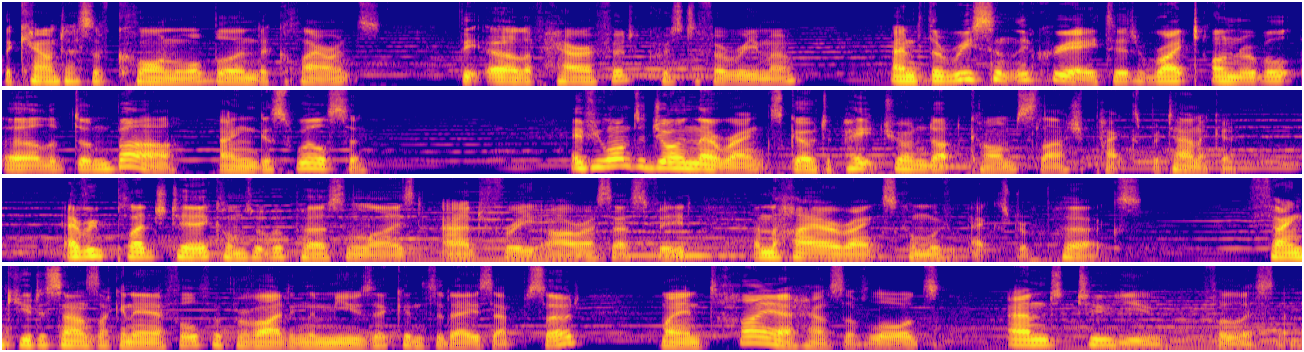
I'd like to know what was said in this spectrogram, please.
the Countess of Cornwall, Belinda Clarence, the Earl of Hereford, Christopher Remo, and the recently created Right Honourable Earl of Dunbar, Angus Wilson. If you want to join their ranks, go to patreon.com slash Pax Britannica. Every pledge tier comes with a personalised, ad-free RSS feed, and the higher ranks come with extra perks. Thank you to Sounds Like an Earful for providing the music in today's episode, my entire House of Lords, and to you for listening.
